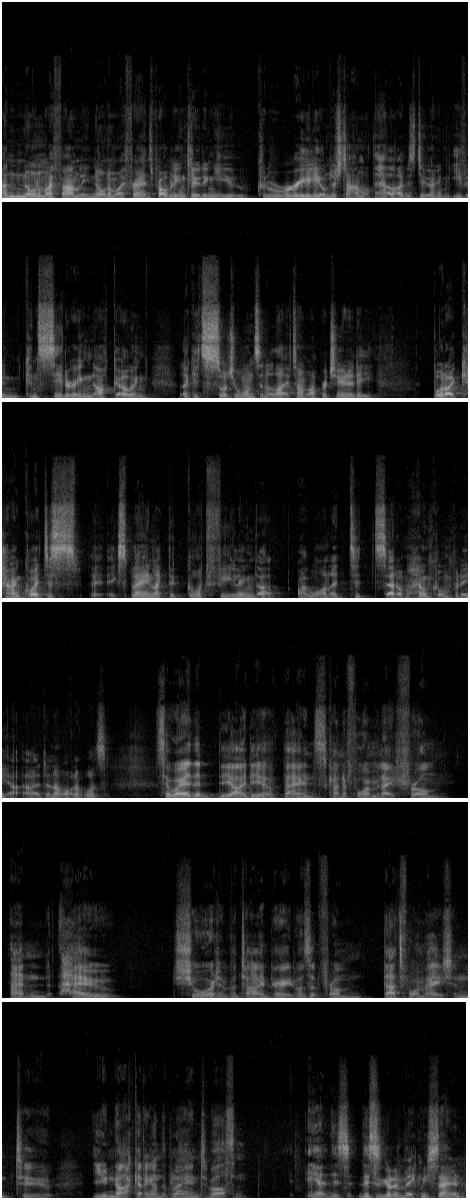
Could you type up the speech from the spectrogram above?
And none of my family, none of my friends, probably including you, could really understand what the hell I was doing, even considering not going. Like it's such a once in a lifetime opportunity but I can't quite just explain like the gut feeling that I wanted to set up my own company. I, I don't know what it was. So where did the idea of Bounce kind of formulate from, and how short of a time period was it from that formation to you not getting on the plane to Boston? Yeah, this this is going to make me sound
